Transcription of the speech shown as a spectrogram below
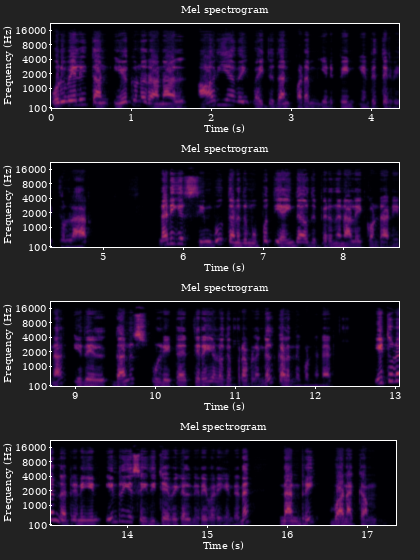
ஒருவேளை தான் இயக்குனரானால் ஆர்யாவை வைத்துதான் படம் எடுப்பேன் என்று தெரிவித்துள்ளார். நடிகர் சிம்பு தனது முப்பத்தி ஐந்தாவது பிறந்த நாளை கொண்டாடினார். இதில் தனுஷ் உள்ளிட்ட திரையுலக பிரபலங்கள் கலந்து கொண்டனர். இத்துடன் நற்றினியின் இன்றைய செய்தி சேவைகள் நிறைவடைகின்றன. நன்றி வணக்கம்.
